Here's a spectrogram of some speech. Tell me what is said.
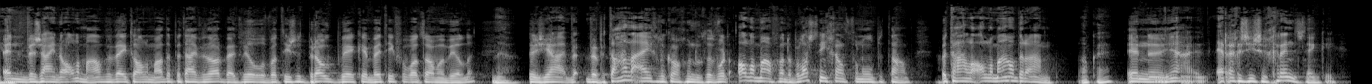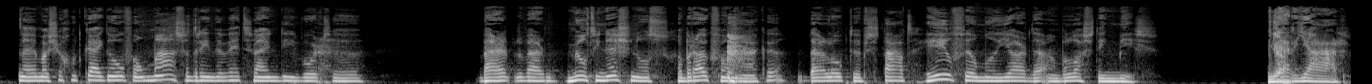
En we zijn allemaal, we weten allemaal, de Partij van de Arbeid wil, wat is het, broodbek en weet ik veel wat ze allemaal willen. Ja. Dus ja, we, we betalen eigenlijk al genoeg. Dat wordt allemaal van de belastinggeld van ons betaald. We betalen allemaal eraan. Oké. En eh, ja, ergens is een grens, denk ik. Nee, maar als je goed kijkt naar hoeveel mazen er in de wet zijn... Die wordt, eh, waar, waar multinationals gebruik van maken... daar loopt de staat heel veel miljarden aan belasting mis. Ja. Per jaar.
